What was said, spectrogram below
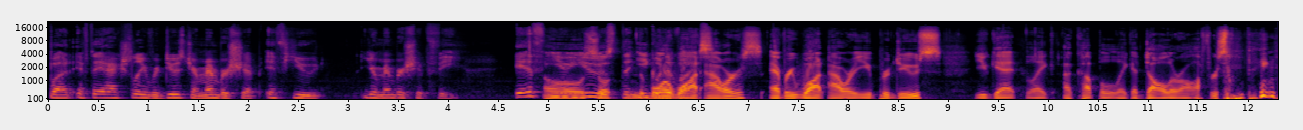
but if they actually reduced your membership, if you your membership fee, if you Oh, use so the, the eco more device, watt hours, every watt hour you produce, you get like a couple, like a dollar off or something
